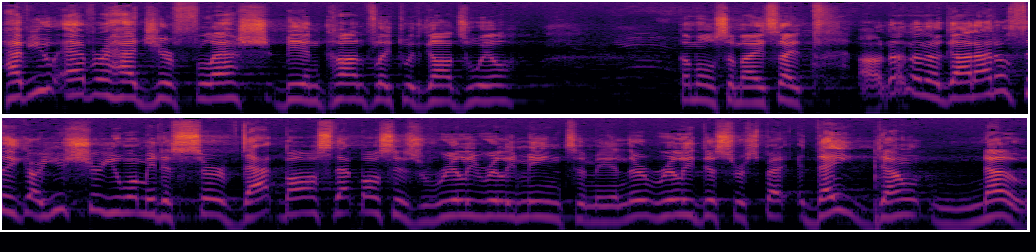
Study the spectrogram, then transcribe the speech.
Have you ever had your flesh be in conflict with God's will? Come on, somebody say, Oh, no, no, no, God, I don't think, are you sure you want me to serve that boss? That boss is really, really mean to me and they're really disrespect. They don't know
